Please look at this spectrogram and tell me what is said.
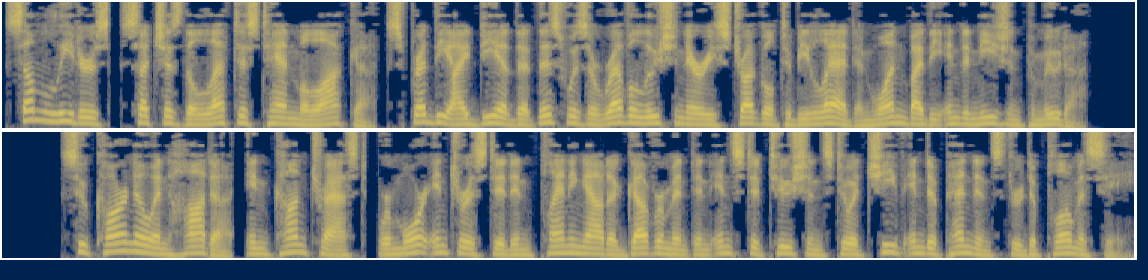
Some leaders, such as the leftist Tan Malaka, spread the idea that this was a revolutionary struggle to be led and won by the Indonesian Pemuda. Sukarno and Hatta, in contrast, were more interested in planning out a government and institutions to achieve independence through diplomacy.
